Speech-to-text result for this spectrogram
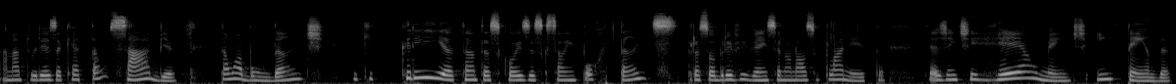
a natureza que é tão sábia, tão abundante e que cria tantas coisas que são importantes para a sobrevivência no nosso planeta, que a gente realmente entenda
